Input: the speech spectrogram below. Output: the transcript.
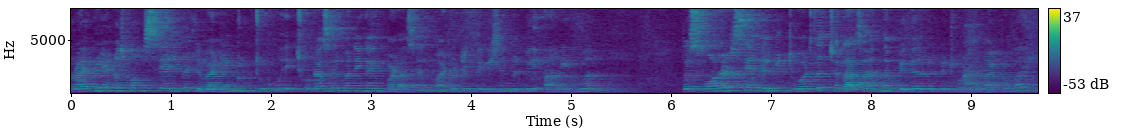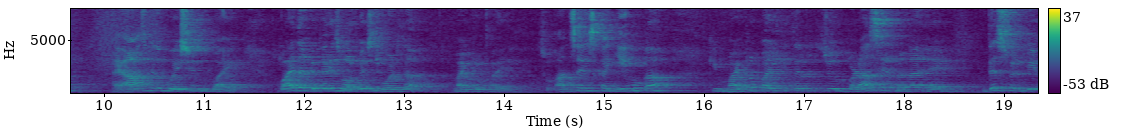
primary endosperm cell will divide into two एक छोटा सेल बनेगा, एक बड़ा cell mitotic division will be unequal the smaller cell will be towards the chalaza and the bigger will be towards the micropyle I ask you the question why why the bigger is always towards the micropyle so answer इसका ये होगा कि माइक्रोपाइल की तरफ़ जो बड़ा सेल बना है this will be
